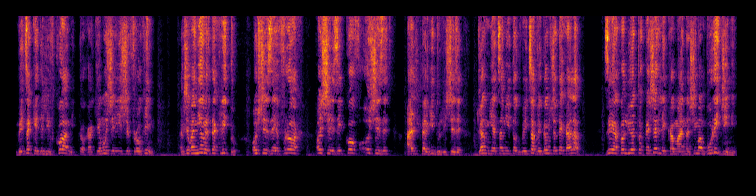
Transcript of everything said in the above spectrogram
ביצה כדי לבקוע מתוכה, כמו שיש אפרוחים. עכשיו אני אומר תחליטו, או שזה אפרוח, או שזה קוף, או שזה... אל תגידו לי שזה גם יצא מתוך ביצה וגם שותה חלב. זה יכול להיות לא קשר לכמה אנשים אבוריג'ינים.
